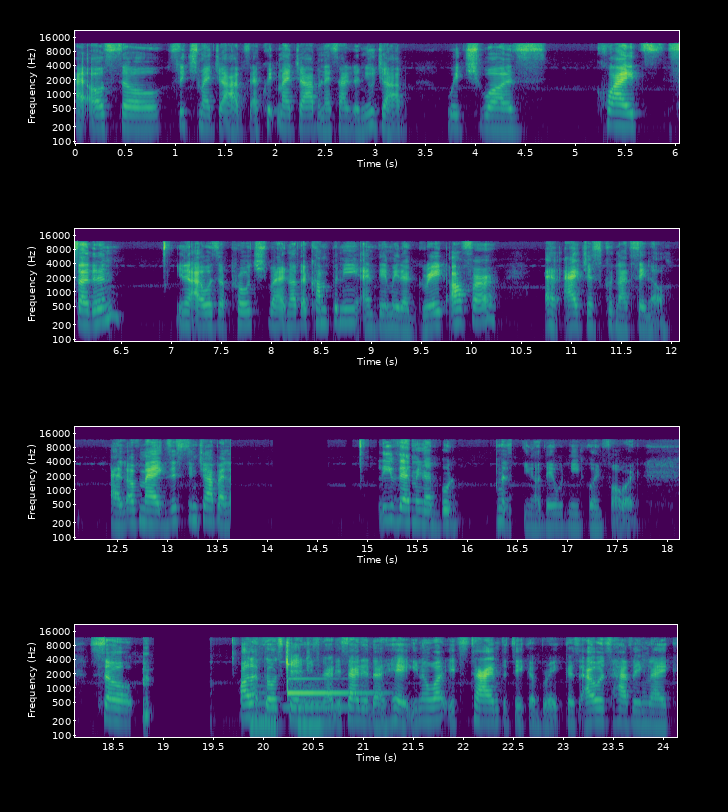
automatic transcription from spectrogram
I also switched my jobs. I quit my job and I started a new job, which was quite sudden. You know, I was approached by another company and they made a great offer, and I just could not say no. I love my existing job. I love, leave them in a good, you know, they would need going forward. So all of those changes, and I decided that hey, you know what, it's time to take a break because I was having like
